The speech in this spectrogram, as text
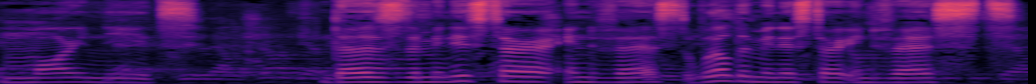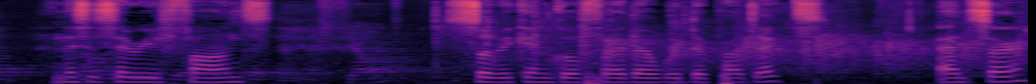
more needs. Does the minister invest, will the minister invest necessary funds so we can go further with the project? Answer.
